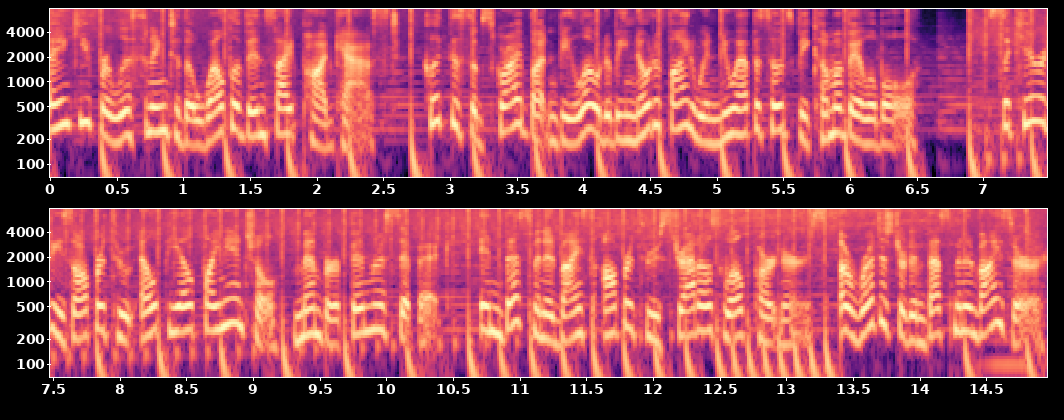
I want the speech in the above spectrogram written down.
Thank you for listening to the Wealth of Insight podcast. Click the subscribe button below to be notified when new episodes become available. Securities offered through LPL Financial, member FINRA SIPC. Investment advice offered through Stratos Wealth Partners, a registered investment advisor.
